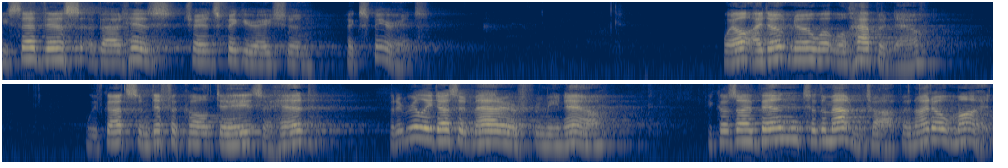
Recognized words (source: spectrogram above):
He said this about his transfiguration experience. Well, I don't know what will happen now. We've got some difficult days ahead, but it really doesn't matter for me now because I've been to the mountaintop and I don't mind.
